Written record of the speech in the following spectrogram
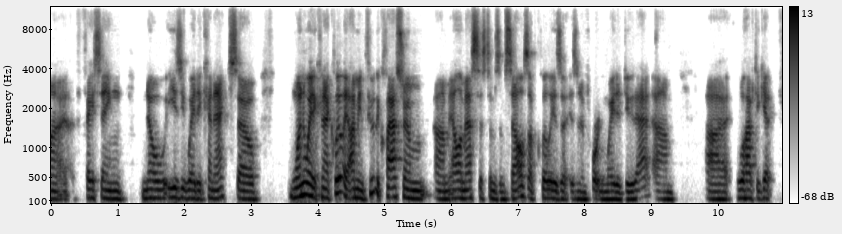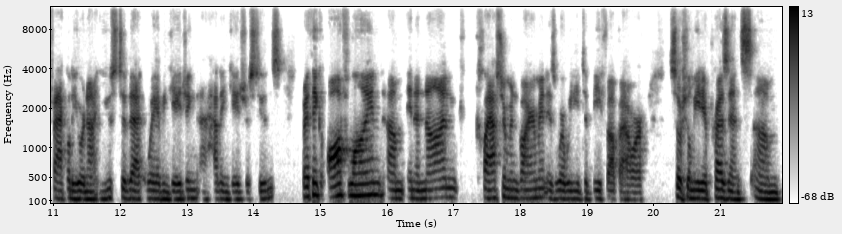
uh, facing no easy way to connect. So one way to connect clearly, I mean, through the classroom um, LMS systems themselves, up clearly is, a, is an important way to do that. Um, uh, we'll have to get faculty who are not used to that way of engaging, uh, how to engage their students. But I think offline um, in a non-classroom environment is where we need to beef up our social media presence. Um,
